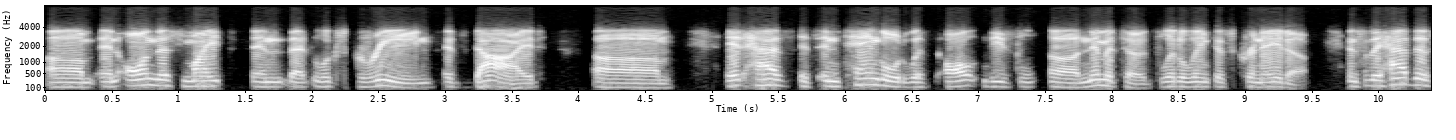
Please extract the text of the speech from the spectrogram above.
Um, and on this mite in, that looks green, it's dyed, um, it has, it's entangled with all these uh, nematodes, Litylenchus crenata. And so they had this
